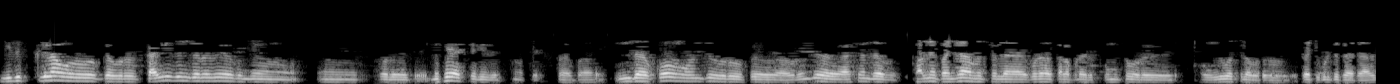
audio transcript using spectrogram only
இதுக்கெல்லாம் ஒரு ஒரு கைதுங்கிறது கொஞ்சம் ஒரு மிகையா தெரியுது இந்த கோபம் வந்து ஒரு அவர் வந்து அசந்த பழனி பஞ்சாபத்துல கூட கலப்பட இருக்கும்ட்டு ஒரு யுகத்துல ஒரு பேச்சு கொடுத்துருக்காரு. அது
